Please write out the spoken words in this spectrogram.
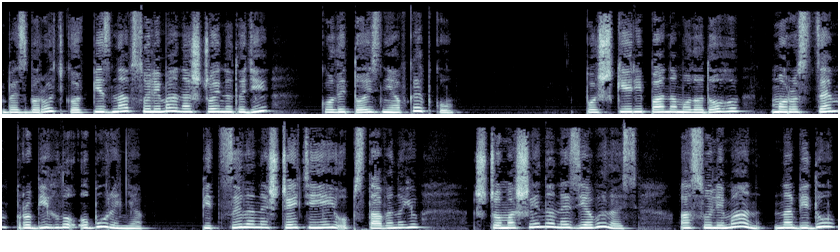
Безбородько впізнав Сулімана щойно тоді, коли той зняв кепку. По шкірі пана молодого морозцем пробігло обурення, підсилене ще й тією обставиною, що машина не з'явилась, а Суліман на біду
